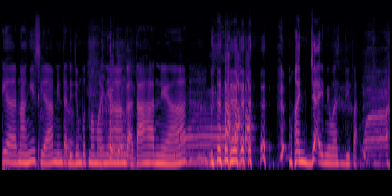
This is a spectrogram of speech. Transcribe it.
ya nangis ya minta dijemput mamanya nggak tahan ya. Manja ini Mas Diva. Wah.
